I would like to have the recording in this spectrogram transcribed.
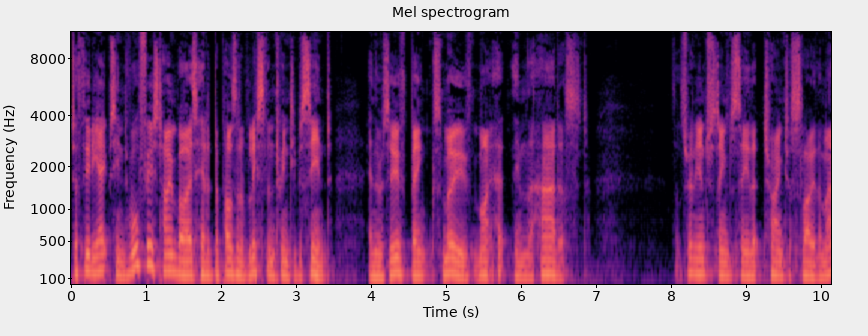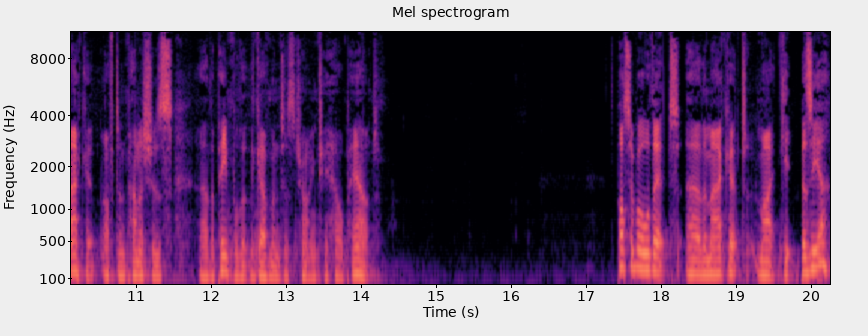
to 38% of all first home buyers had a deposit of less than 20% and the Reserve Bank's move might hit them the hardest. So it's really interesting to see that trying to slow the market often punishes uh, the people that the government is trying to help out. It's possible that uh, the market might get busier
